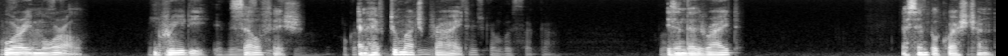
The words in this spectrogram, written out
who are immoral, greedy, selfish, and have too much pride. Isn't that right? A simple question.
